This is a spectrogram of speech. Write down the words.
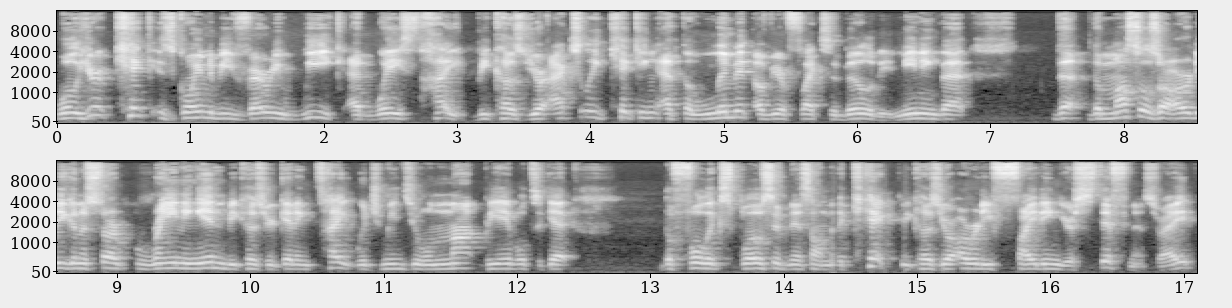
Well, your kick is going to be very weak at waist height because you're actually kicking at the limit of your flexibility, meaning that the, the muscles are already going to start reining in because you're getting tight, which means you will not be able to get the full explosiveness on the kick because you're already fighting your stiffness, right?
